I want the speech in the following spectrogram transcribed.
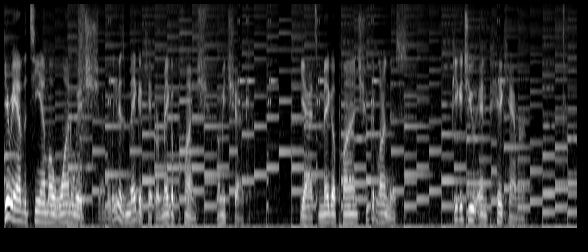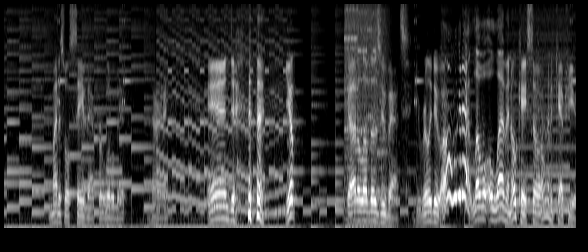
Here we have the TM01, which I believe is Mega Kick or Mega Punch. Let me check. Yeah, it's Mega Punch. Who could learn this? Pikachu and Pig Pickhammer. Might as well save that for a little bit. Alright. And, yep. Gotta love those Zubats. You really do. Oh, look at that. Level 11. Okay, so I'm gonna capture you.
